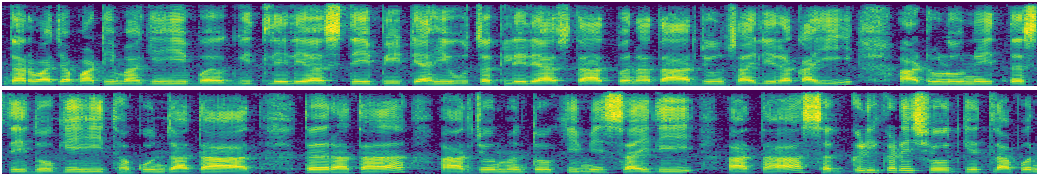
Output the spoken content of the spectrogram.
दरवाजा पाठीमागेही बघितलेले असते पेट्याही उचकलेल्या असतात. पण आता अर्जुन सायलीला काही आढळून येत नसते दोघेही थकून जातात. तर आता अर्जुन म्हणतो की मिस सायली आता सगळीकडे शोध घेतला पण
